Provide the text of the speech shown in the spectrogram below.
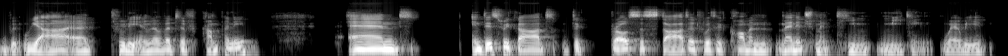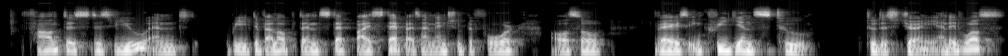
we are a truly innovative company, and in this regard, the process started with a common management team meeting where we found this this view and we developed then step by step, as I mentioned before, also various ingredients to to this journey. And it was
